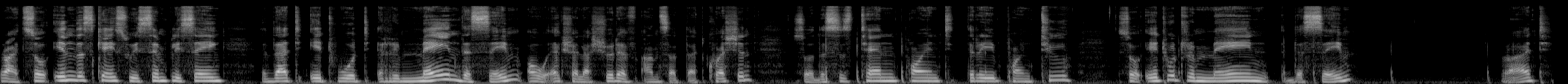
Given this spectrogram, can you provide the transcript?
right. So in this case, we're simply saying that it would remain the same. Oh, actually, I should have answered that question. So this is 10.3.2. So it would remain the same, right?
